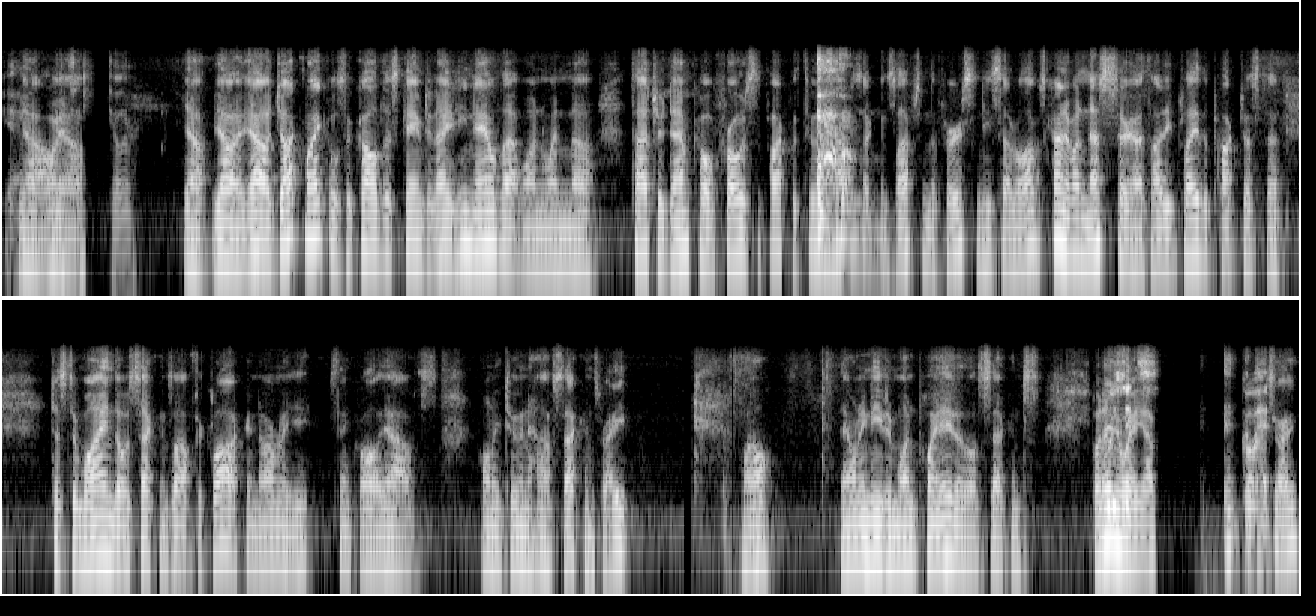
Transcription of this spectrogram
yeah, yeah, oh yeah, killer. Yeah, yeah, yeah. Jack Michaels, who called this game tonight, he nailed that one when uh, Thatcher Demko froze the puck with two and a half seconds left in the first, and he said, "Well, that was kind of unnecessary. I thought he'd play the puck just to just to wind those seconds off the clock. And normally you think, well, yeah, it's only two and a half seconds, right? Well, they only needed 1.8 of those seconds. But anyway, uh, go ahead. Sorry.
